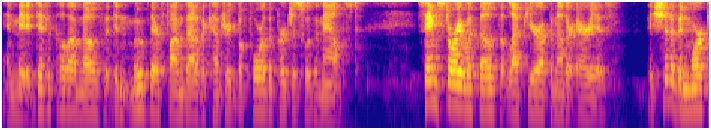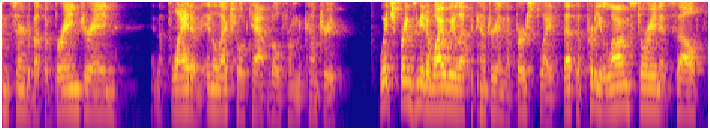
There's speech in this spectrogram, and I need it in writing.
and made it difficult on those that didn't move their funds out of the country before the purchase was announced. Same story with those that left Europe and other areas. They should have been more concerned about the brain drain and the flight of intellectual capital from the country. Which brings me to why we left the country in the first place. That's a pretty long story in itself,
